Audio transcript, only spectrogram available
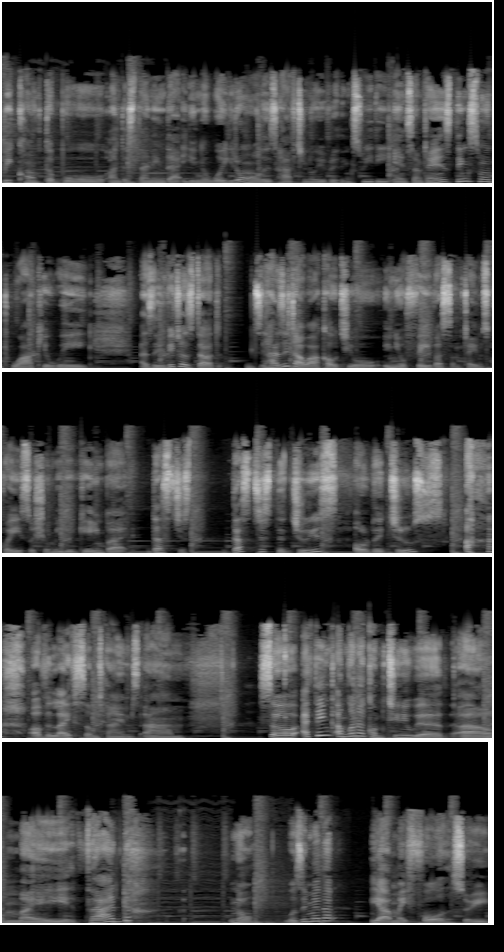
Be comfortable understanding that you know what you don't always have to know everything sweetie. And sometimes things won't work your way. As in which start has it a work out your in your favor sometimes? Quite social media game but that's just that's just the juice or the juice of life sometimes. Um so i think i'm gonna continue with um, my third no was it my third? Yeah my fourth sorry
